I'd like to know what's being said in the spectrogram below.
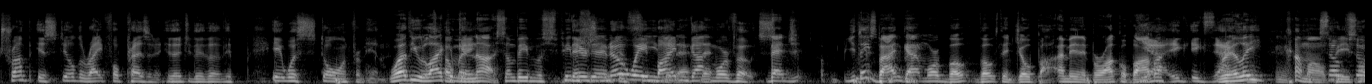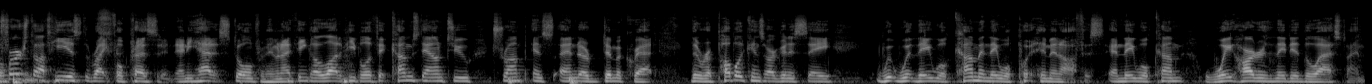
Trump is still the rightful president. The- the- it was stolen from him. Whether you like him or not, some people people There's no way Biden that, got that- more votes. That, you think Biden got more vote, votes than Joe Biden? I mean, than Barack Obama? Yeah, exactly. Really? Come on, So, people. so first off, he is the rightful president, and he had it stolen from him. And I think a lot of people, if it comes down to Trump and, and a Democrat, the Republicans are going to say w- w- they will come and they will put him in office, and they will come way harder than they did the last time.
